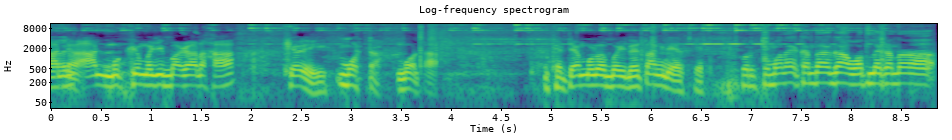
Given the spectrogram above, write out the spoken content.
आणि आणि मुख्य म्हणजे बघायला हा खेळ आहे मोठा. मोठा. तर त्यामुळं बैल चांगले असते. बरं तुम्हाला एखादा गावातला एखादा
